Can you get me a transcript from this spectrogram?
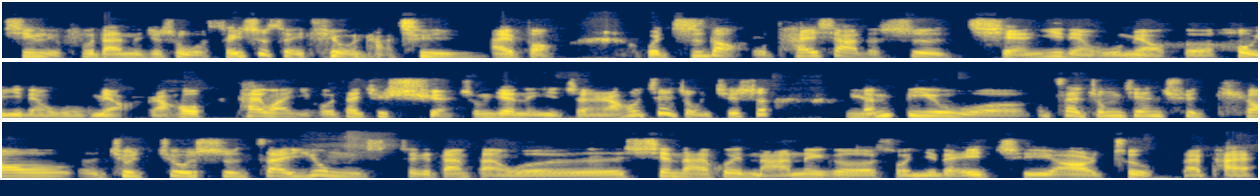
心理负担的，就是我随时随地我拿去 iPhone，我知道我拍下的是前一点五秒和后一点五秒，然后拍完以后再去选中间的一帧，然后这种其实。远比我在中间去挑，就就是在用这个单反，我现在还会拿那个索尼的 H E R Two 来拍，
